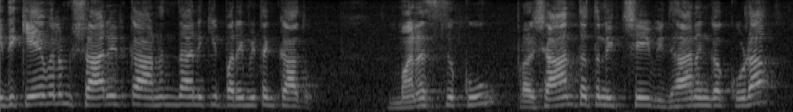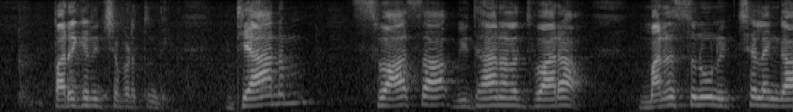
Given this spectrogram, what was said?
ఇది కేవలం శారీరక ఆనందానికి పరిమితం కాదు. మనస్సుకు ప్రశాంతతనిచ్చే విధానంగా కూడా పరిగణించబడుతుంది. ధ్యానం శ్వాస విధానాల ద్వారా మనస్సును నిశ్చలంగా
